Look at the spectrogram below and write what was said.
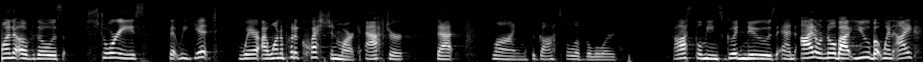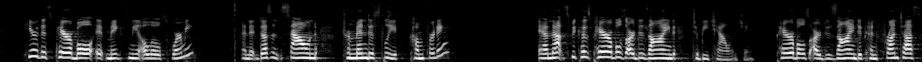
one of those stories that we get where I want to put a question mark after that line, the gospel of the Lord. Gospel means good news, and I don't know about you, but when I hear this parable, it makes me a little squirmy, and it doesn't sound tremendously comforting. And that's because parables are designed to be challenging. Parables are designed to confront us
